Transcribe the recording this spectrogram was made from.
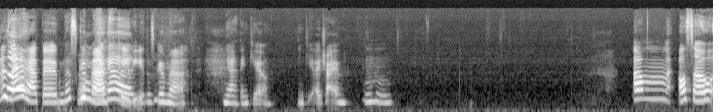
does that happen? That's good Oh math, Katie. That's good math. Yeah, thank you. Thank you. I try. Mm-hmm. Um. Also,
